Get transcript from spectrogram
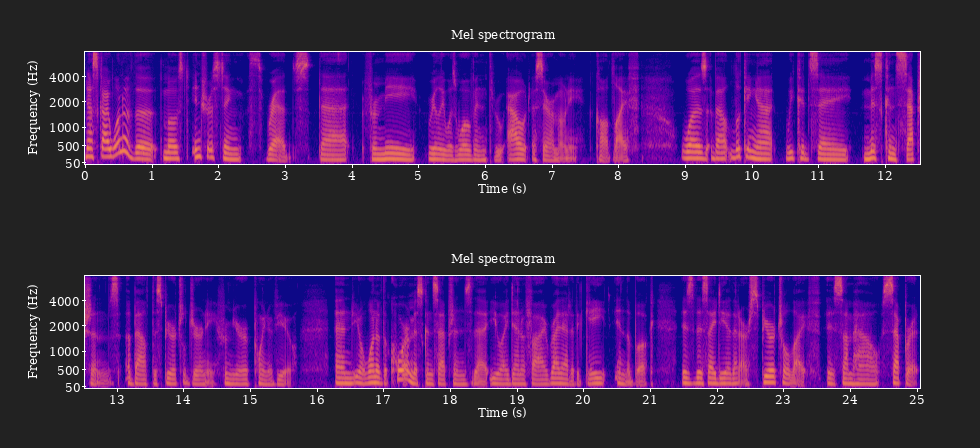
Now, Sky, one of the most interesting threads that for me really was woven throughout a ceremony called Life was about looking at, we could say, misconceptions about the spiritual journey from your point of view. And you know, one of the core misconceptions that you identify right out of the gate in the book is this idea that our spiritual life is somehow separate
